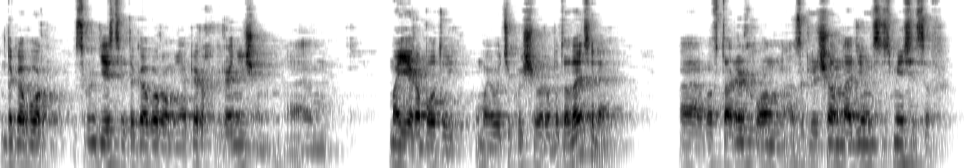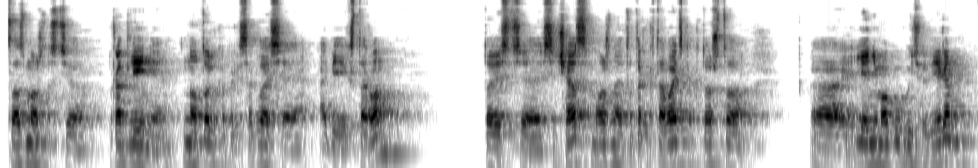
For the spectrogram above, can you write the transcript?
договор, срок действия договора у меня, во-первых, ограничен эм, моей работой у моего текущего работодателя, а, во-вторых, он заключен на 11 месяцев с возможностью продления, но только при согласии обеих сторон. То есть э, сейчас можно это трактовать как то, что э, я не могу быть уверен,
